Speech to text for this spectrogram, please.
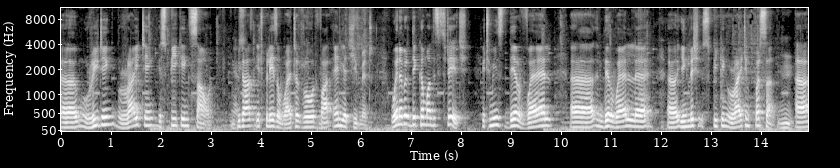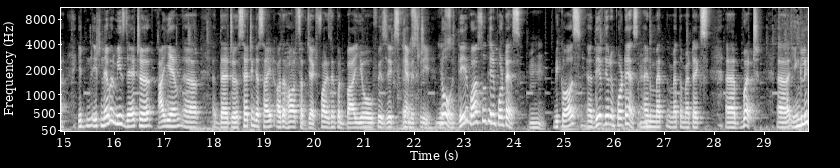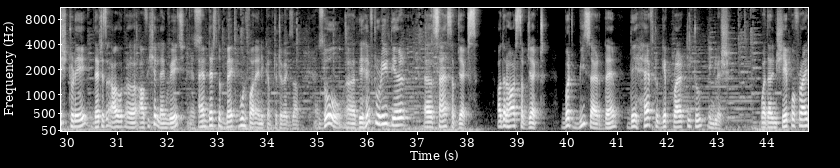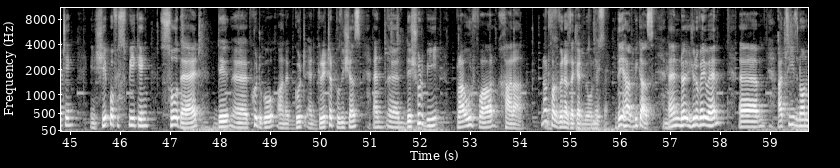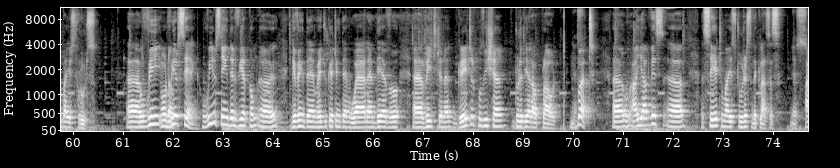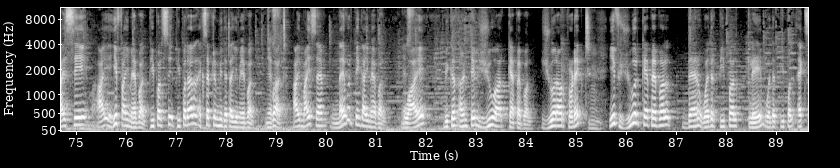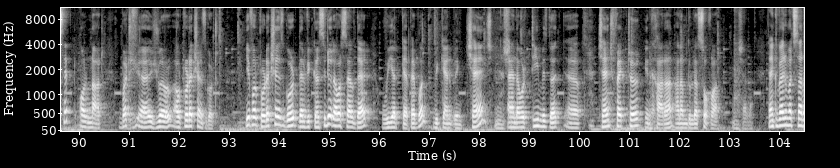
uh, reading, writing, speaking sound yes. because it plays a vital role for mm. any achievement. Whenever they come on this stage, it means they're well, uh, they're well uh, uh, English speaking writing person. Mm. It, it never means that uh, I am uh, that uh, setting aside other hard subjects, for example, bio, physics, chemistry. chemistry. Yes, no, they have also their importance mm-hmm. because they have their importance mm-hmm. and math- mathematics. but uh, English today, that is our uh, official language, yes. and that's the backbone for any competitive exam. Yes. Though uh, they have to read their uh, science subjects, other hard subject, but beside them, they have to give priority to English, whether in shape of writing, in shape of speaking, so that they uh, could go on a good and greater positions, and uh, they should be proud for Kharan, not yes. for Winners Academy only. They have because, mm. and you know very well, a tree is known by its fruits. Uh, we no we are saying we are saying that we are uh, giving them educating them well and they have uh, reached in a greater position today they are out proud yes. but uh, i always uh, say to my students in the classes yes i say i if i am able people say people are accepting me that i am able yes. but i myself never think i am able yes. why because until you are capable you are our product. Mm. if you are capable then whether people claim whether people accept or not but hmm. uh, are our production is good. If our production is good then we consider ourselves that we are capable we can bring change Inshallah. and our team is the uh, change factor in haran alhamdulillah so far. Inshallah. Thank you very much sir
